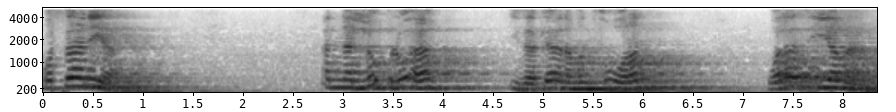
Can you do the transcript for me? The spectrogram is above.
والثانية أن اللؤلؤ إذا كان منصورا ولا سيما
